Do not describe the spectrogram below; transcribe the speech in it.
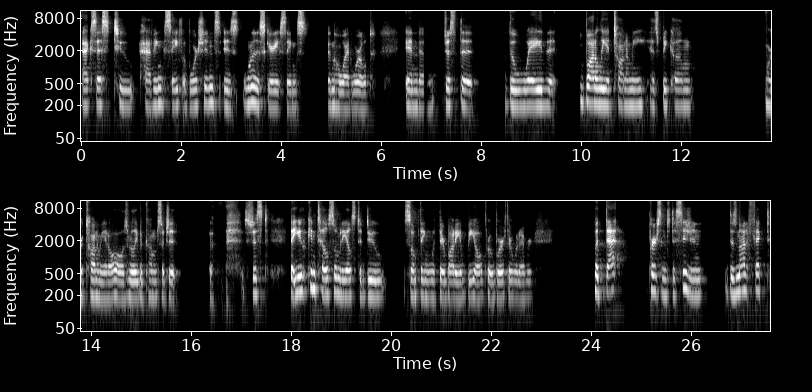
access to having safe abortions is one of the scariest things in the whole wide world. And um, just the the way that bodily autonomy has become or autonomy at all has really become such a, a it's just that you can tell somebody else to do something with their body and be all pro birth or whatever. But that person's decision does not affect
